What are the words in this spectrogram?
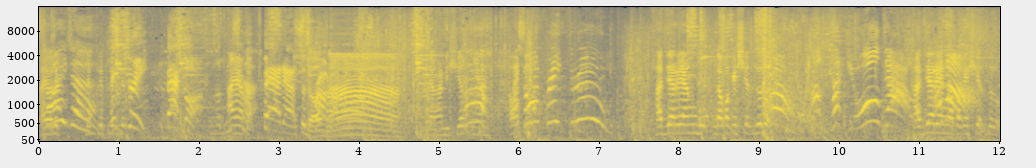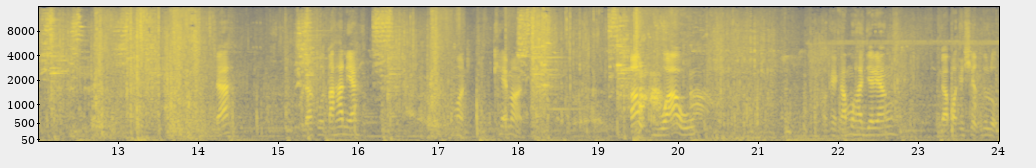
Ayo, lip, lip, lip, lip, lip. Back off! I have a badass Itu dong. Nah, jangan di shieldnya. Awas ya. through. Hajar yang bu nggak pakai shield dulu. I'll cut you all down. Hajar yang nggak pakai shield dulu. Udah? Udah aku tahan ya. Come on, come on. Oh, wow. Oke, kamu hajar yang nggak pakai shield dulu.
